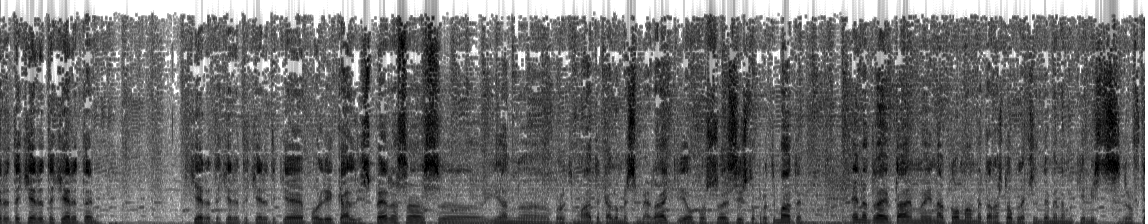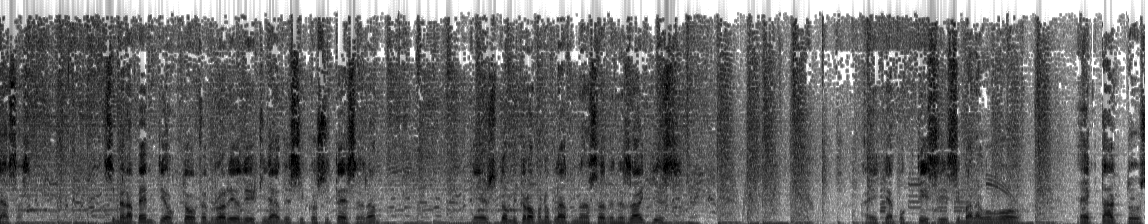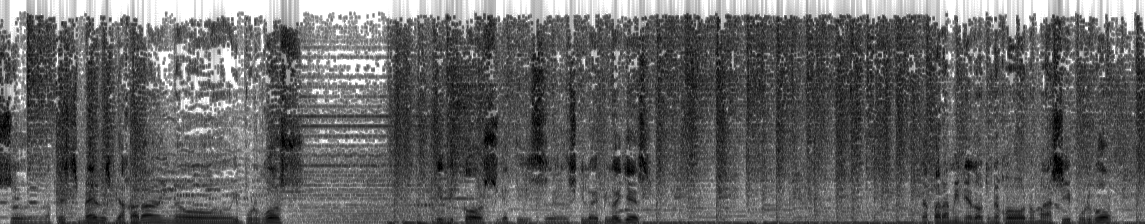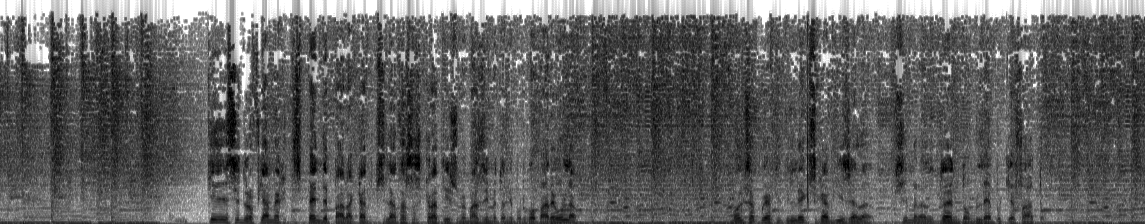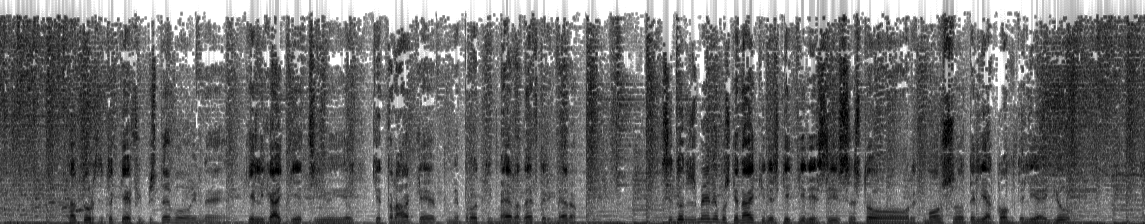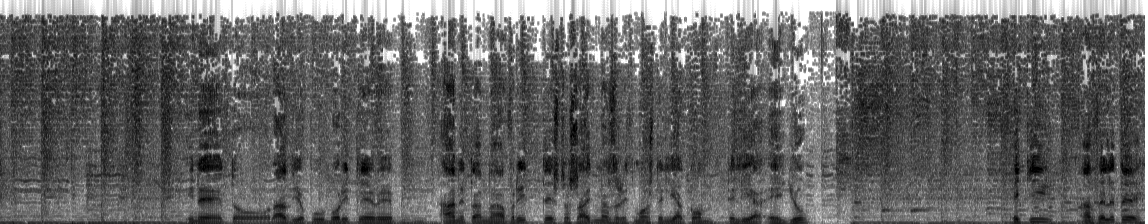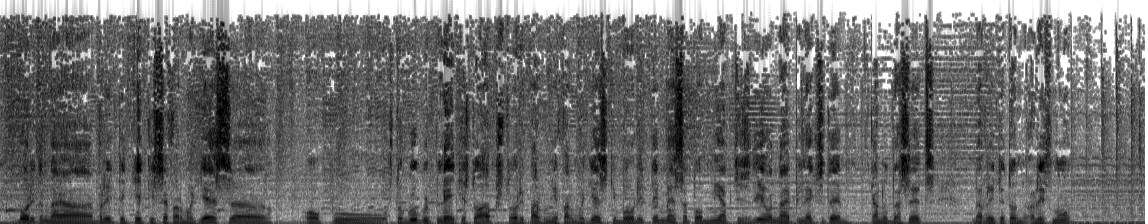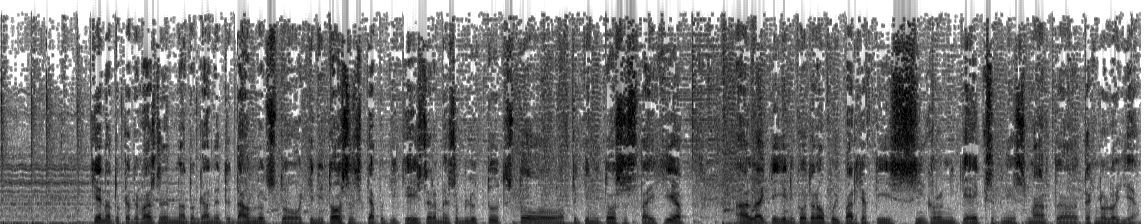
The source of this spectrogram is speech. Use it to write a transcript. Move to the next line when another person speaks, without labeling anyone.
Χαίρετε, χαίρετε, χαίρετε. Χαίρετε, χαίρετε, χαίρετε και πολύ καλησπέρα σας. Ε, ή αν ε, προτιμάτε καλό μεσημεράκι όπως εσείς το προτιμάτε. Ένα drive time είναι ακόμα μεταναστόπλα εξεντεμένα μου και εμείς στη συντροφιά σας. Σήμερα 5η 8 Φεβρουαρίου 2024 και στο μικρόφωνο Πλάτωνας Αδενεζάκης έχει αποκτήσει συμπαραγωγό εκτάκτος ε, αυτές τις μέρες μια χαρά είναι ο Υπουργός ειδικός για τις ε, σκυλοεπιλογές. Θα παραμείνει εδώ τον έχω ονομάσει Υπουργό. Και συντροφιά μέχρι τις 5 παρακάτω ψηλά θα σας κρατήσουμε μαζί με τον Υπουργό Παρεούλα. Μόλις ακούει αυτή τη λέξη καυγίζει αλλά σήμερα δεν τον βλέπω και φάτο θα του έρθει το κέφι πιστεύω είναι και λιγάκι έτσι έχει και τρακ ε, είναι πρώτη μέρα, δεύτερη μέρα. Συντονισμένοι όπως και να κυρίες και κύριοι εσείς στο ρυθμός.com.au είναι το ράδιο που μπορείτε ε, άνετα να βρείτε στο site μας ρυθμός.com.au εκεί αν θέλετε μπορείτε να βρείτε και τις εφαρμογές ε, όπου στο Google Play και στο App Store υπάρχουν οι εφαρμογές και μπορείτε μέσα από μία από τις δύο να επιλέξετε κάνοντας έτσι να βρείτε τον ρυθμό και να το κατεβάσετε να τον κάνετε download στο κινητό σας και από εκεί και ύστερα μέσω bluetooth στο αυτοκίνητό σας στα ηχεία αλλά και γενικότερα όπου υπάρχει αυτή η σύγχρονη και έξυπνη smart ε, τεχνολογία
